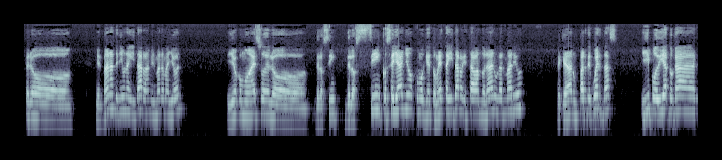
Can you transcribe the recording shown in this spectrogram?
pero mi hermana tenía una guitarra, mi hermana mayor, y yo como a eso de los de los cinco, de los cinco o seis años, como que tomé esta guitarra que estaba abandonada en un armario, le quedaban un par de cuerdas, y podía tocar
